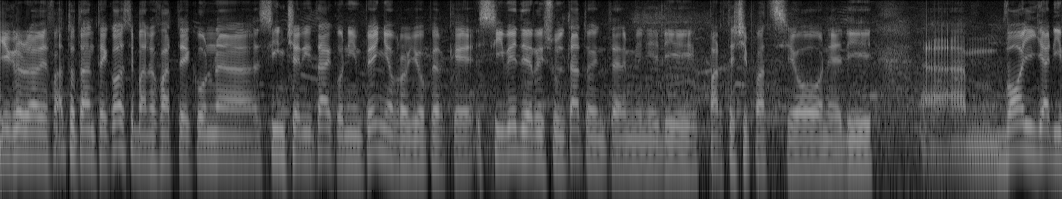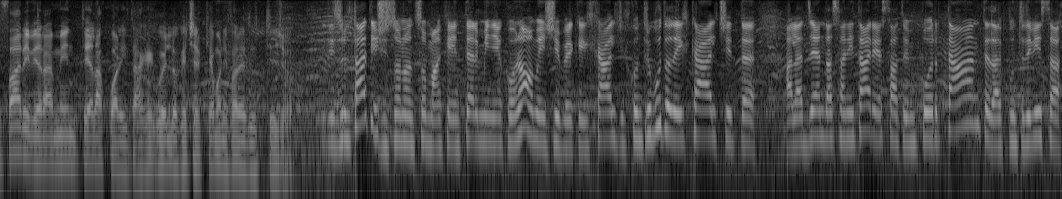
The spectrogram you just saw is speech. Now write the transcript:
io credo di aver fatto tante cose ma le ho fatte con eh, sincerità e con impegno proprio perché si vede il risultato in termini di partecipazione, di ehm, voglia di fare veramente la qualità che è quello che cerchiamo di fare tutti i giorni. I risultati ci sono insomma anche in termini economici perché il, calcio, il contributo del Calcit all'azienda sanitaria è stato importante dal punto di vista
